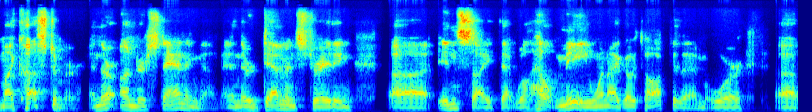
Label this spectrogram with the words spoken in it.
my customer and they're understanding them and they're demonstrating uh, insight that will help me when I go talk to them or uh,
